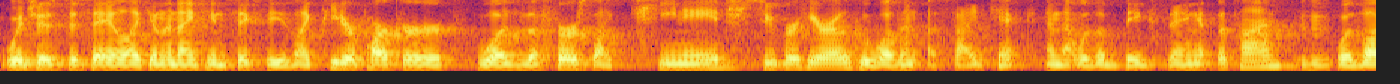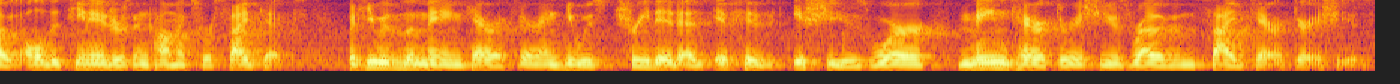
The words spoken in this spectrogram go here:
Which is to say, like in the 1960s, like Peter Parker was the first like teenage superhero who wasn't a sidekick, and that was a big thing at the time. Was like all the teenagers in comics were sidekicks, but he was the main character, and he was treated as if his issues were main character issues rather than side character issues.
